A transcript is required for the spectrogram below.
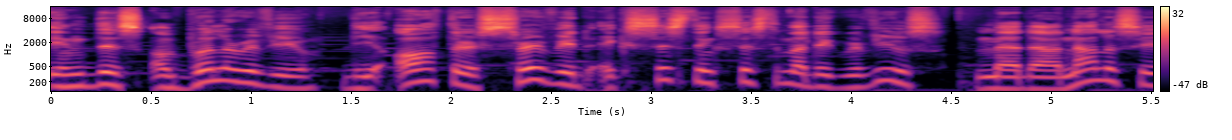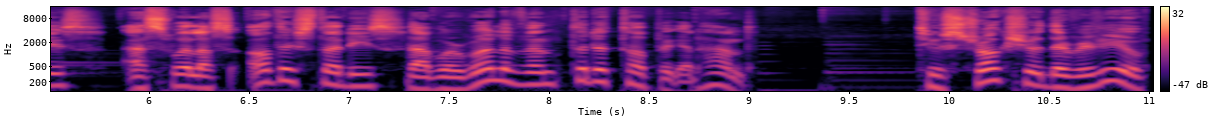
In this umbrella review, the authors surveyed existing systematic reviews, meta-analyses, as well as other studies that were relevant to the topic at hand. To structure the review,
